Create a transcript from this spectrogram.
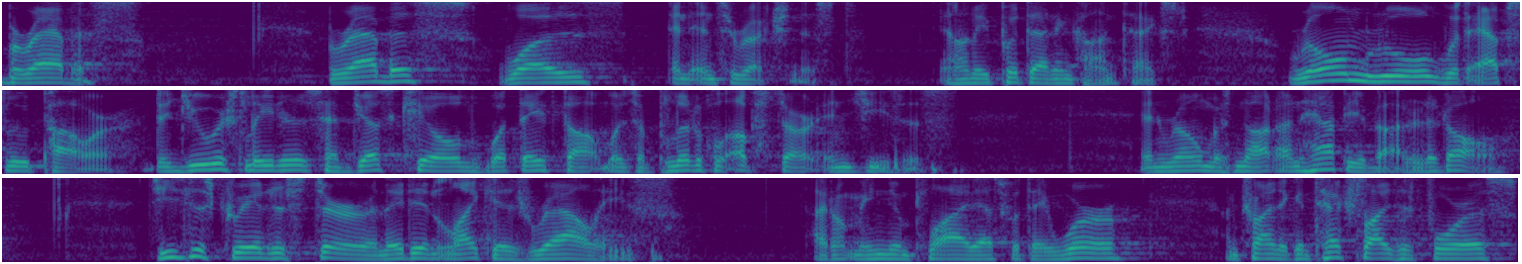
Barabbas. Barabbas was an insurrectionist. And let me put that in context. Rome ruled with absolute power. The Jewish leaders had just killed what they thought was a political upstart in Jesus. And Rome was not unhappy about it at all. Jesus created a stir, and they didn't like his rallies. I don't mean to imply that's what they were. I'm trying to contextualize it for us.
